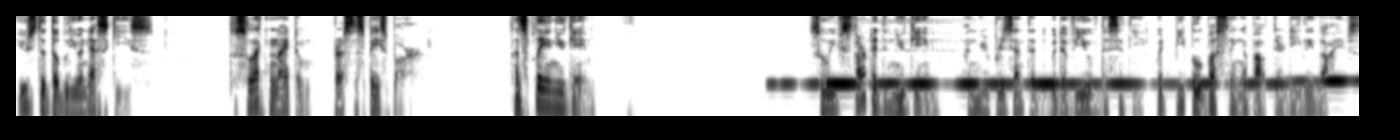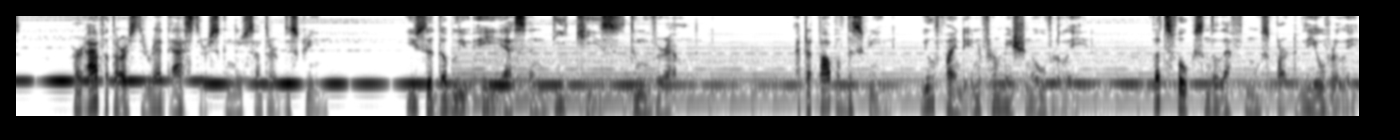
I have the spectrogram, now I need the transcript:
use the W and S keys. To select an item, press the spacebar. Let's play a new game. So we've started a new game and we're presented with a view of the city with people bustling about their daily lives. Our avatar is the red asterisk in the center of the screen. Use the W, A, S, and D keys to move around. At the top of the screen, we'll find the information overlay. Let's focus on the leftmost part of the overlay,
